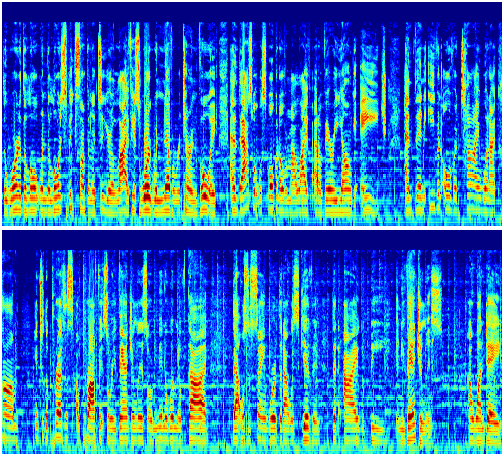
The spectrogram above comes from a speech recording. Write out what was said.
the word of the Lord, when the Lord speaks something into your life, His word would never return void, and that's what was spoken over my life at a very young age, and then even over time when I come into the presence of prophets or evangelists or men and women of God that was the same word that I was given that I would be an evangelist uh, one day.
